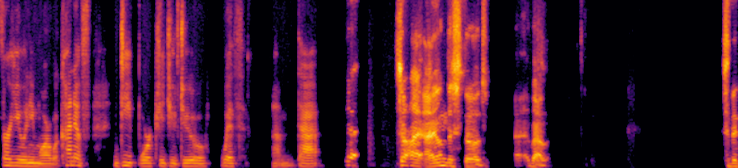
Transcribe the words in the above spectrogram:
for you anymore? What kind of deep work did you do with um, that? Yeah, so I, I understood. Uh, well, so the,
